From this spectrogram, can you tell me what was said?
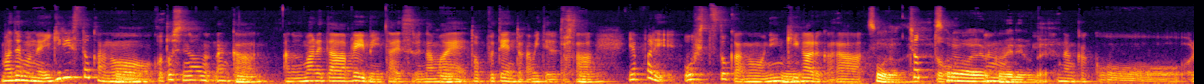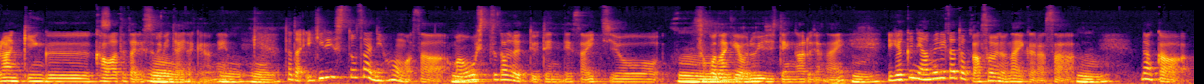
まあでもねイギリスとかのうん。今年のなんか、うん。あの生まれたベイビーに対する名前、うん。トップ10とか見てるとさ、うん。やっぱり王室とかの人気があるから、そうだよね。ちょっとそれはよく見るよね、うん。なんかこうランキング変わってたりするみたいだけどね、ただイギリスとさ日本はさ、まあ、うん王室があるっていう点でさ一応うん。そこだけは類似点があるじゃない、逆にアメリカとかはそういうのないからさ、うん。なんか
